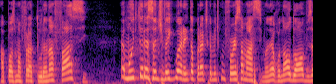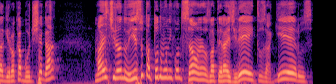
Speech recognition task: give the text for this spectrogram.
após uma fratura na face, é muito interessante ver que o Guarani está praticamente com força máxima, né? Ronaldo Alves, zagueiro, acabou de chegar, mas tirando isso, tá todo mundo em condição, né? Os laterais direitos, zagueiros,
